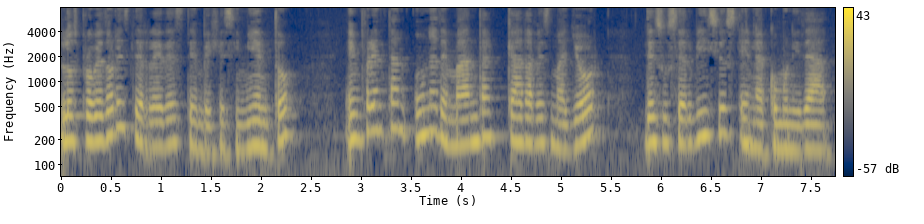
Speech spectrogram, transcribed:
Los proveedores de redes de envejecimiento enfrentan una demanda cada vez mayor de sus servicios en la comunidad,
